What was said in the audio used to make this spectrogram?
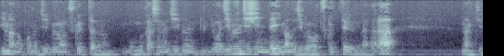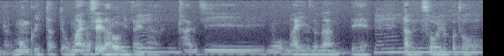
今のこの自分を作ったのはもう昔の自分要は自分自身で今の自分を作ってるんだからなんて言うんだろう文句言ったってお前のせいだろうみたいな。感じのマインドなんで多分そういうことを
